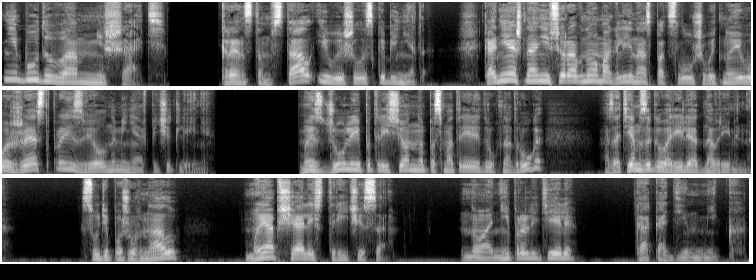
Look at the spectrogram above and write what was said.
Не буду вам мешать». Крэнстон встал и вышел из кабинета. Конечно, они все равно могли нас подслушивать, но его жест произвел на меня впечатление. Мы с Джулией потрясенно посмотрели друг на друга, а затем заговорили одновременно. Судя по журналу, мы общались три часа, но они пролетели как один миг.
